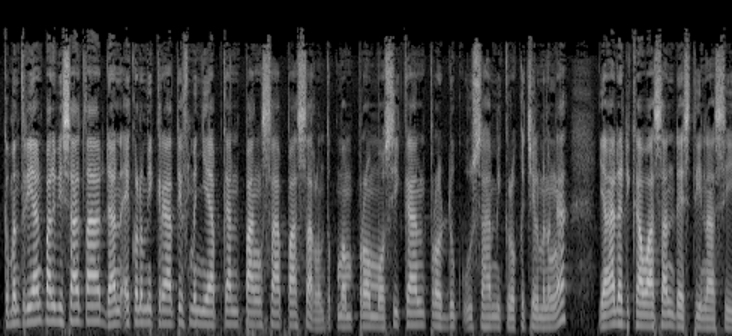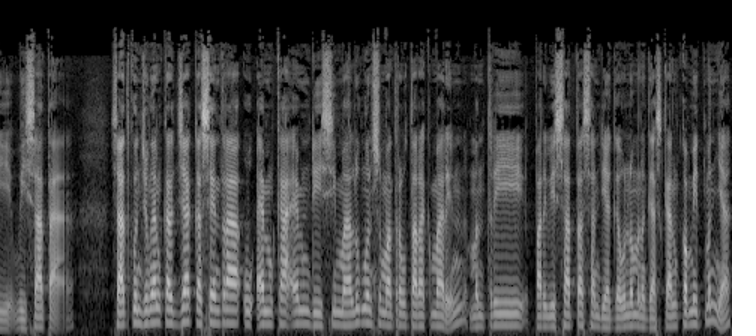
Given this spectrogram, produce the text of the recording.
Kementerian Pariwisata dan Ekonomi Kreatif menyiapkan pangsa pasar untuk mempromosikan produk usaha mikro kecil menengah yang ada di kawasan destinasi wisata. Saat kunjungan kerja ke sentra UMKM di Simalungun, Sumatera Utara kemarin, Menteri Pariwisata Sandiaga Uno menegaskan komitmennya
